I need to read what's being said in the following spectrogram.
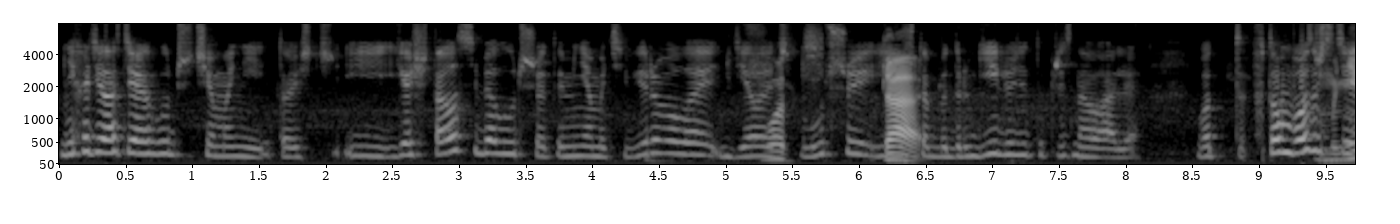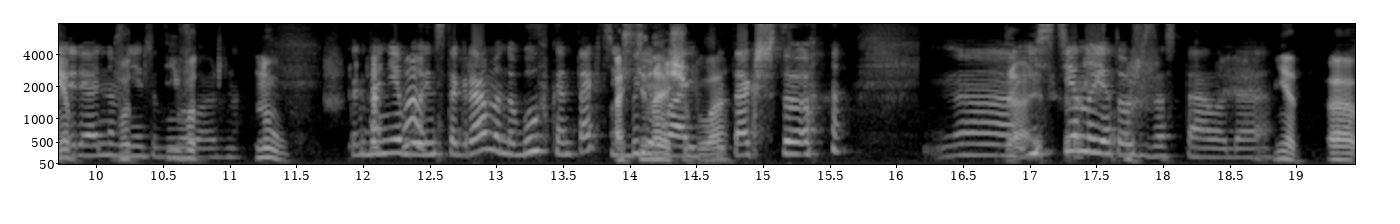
мне хотелось делать лучше, чем они, то есть и я считала себя лучше, это меня мотивировало делать Вот, лучше, и да. чтобы другие люди это признавали. Вот в том возрасте Мне реально вот мне это было вот важно. Ну, Когда не было Инстаграма, но был ВКонтакте, и А были стена лайки, была? так что... а, Да, И стену я хорошо. тоже застала, да. Нет, э,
